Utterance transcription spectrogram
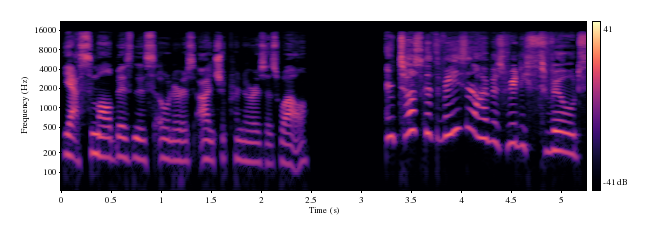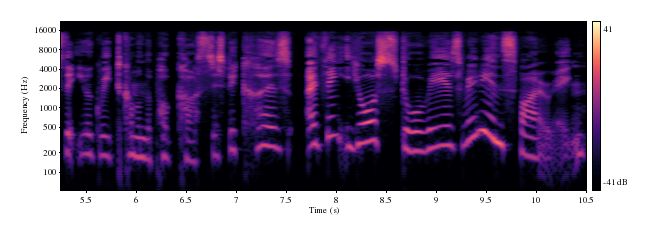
yeah, small business owners, entrepreneurs as well. And Tosca, the reason I was really thrilled that you agreed to come on the podcast is because I think your story is really inspiring.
